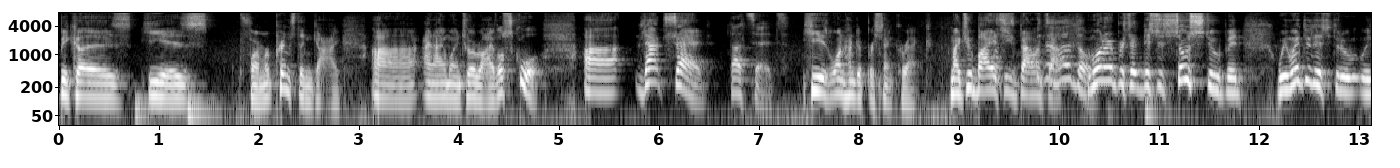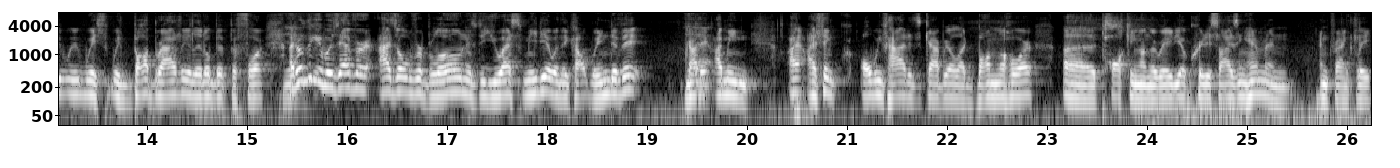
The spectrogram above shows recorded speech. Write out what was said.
because he is former Princeton guy, uh, and I went to a rival school. Uh, that said, That's it. he is 100% correct. My two biases balance the out. hell, though? 100%. This is so stupid. We went through this through with, with, with Bob Bradley a little bit before. I don't think it was ever as overblown as the U.S. media when they caught wind of it Got Yeah. it. I mean, I, I think all we've had is Gabriel Agbonlahor uh, talking on the radio, criticizing him, and and frankly,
